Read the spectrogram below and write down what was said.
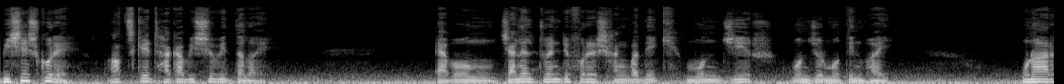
বিশেষ করে আজকে ঢাকা বিশ্ববিদ্যালয়ে এবং চ্যানেল টোয়েন্টি ফোরের সাংবাদিক মঞ্জির মঞ্জুর মতিন ভাই। ওনার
